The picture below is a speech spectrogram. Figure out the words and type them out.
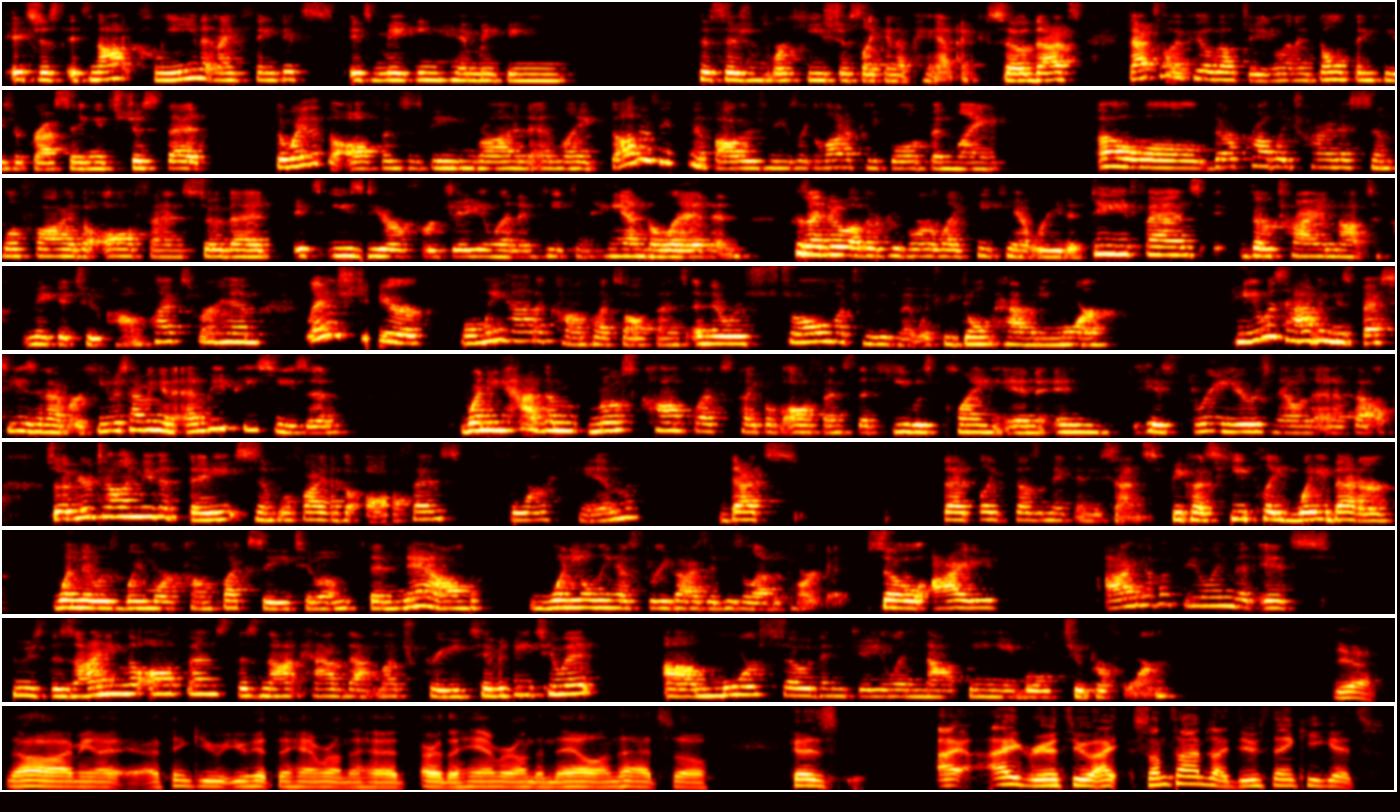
it's just it's not clean. And I think it's it's making him making decisions where he's just like in a panic. So that's that's how I feel about Jalen. I don't think he's regressing. It's just that the way that the offense is being run and like the other thing that bothers me is like a lot of people have been like oh well they're probably trying to simplify the offense so that it's easier for Jalen and he can handle it. And because I know other people are like he can't read a defense. They're trying not to make it too complex for him. Last year when we had a complex offense and there was so much movement which we don't have anymore he was having his best season ever. He was having an MVP season when he had the most complex type of offense that he was playing in in his three years now in the NFL. So if you're telling me that they simplified the offense for him, that's that like doesn't make any sense because he played way better when there was way more complexity to him than now when he only has three guys that he's allowed to target. So I I have a feeling that it's who's designing the offense does not have that much creativity to it um, more so than Jalen not being able to perform. Yeah, no, I mean, I, I think you you hit the hammer on the head or the hammer on the nail on that. So, because I I agree with you. I sometimes I do think he gets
